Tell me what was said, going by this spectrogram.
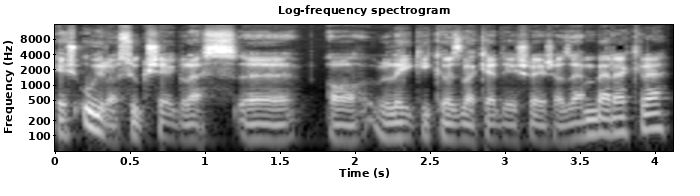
és újra szükség lesz a légi közlekedésre és az emberekre,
